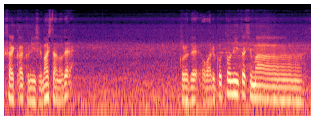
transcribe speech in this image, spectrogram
再確認しましたのでこれで終わることにいたします。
